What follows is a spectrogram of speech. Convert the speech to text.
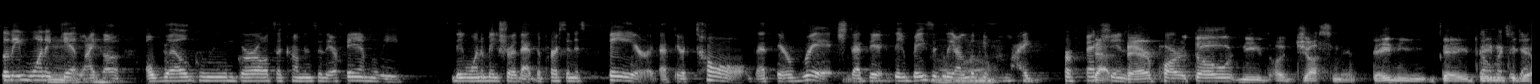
So they want to get Mm. like a, a well-groomed girl to come into their family. They want to make sure that the person is fair, that they're tall, that they're rich, that they they basically Oh, are looking for like perfection. That perfection. fair part though needs adjustment. They need they so they need much to get.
